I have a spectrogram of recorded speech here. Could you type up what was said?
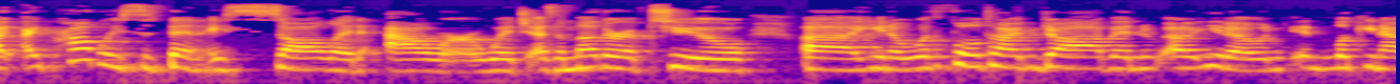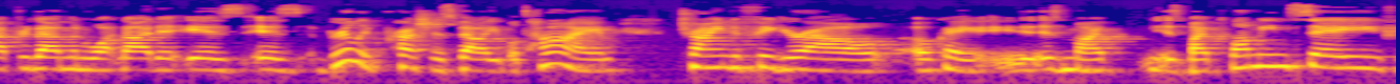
I, I, probably spent a solid hour, which as a mother of two, uh, you know, with full time job and uh, you know, and, and, looking after them and whatnot, is is really precious, valuable time trying to figure out, okay, is my is my plumbing safe?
